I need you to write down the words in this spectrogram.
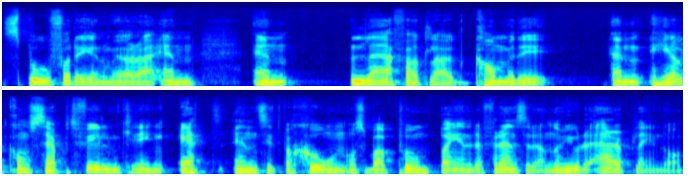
spoofa det genom att göra en, en laugh out loud comedy en hel konceptfilm kring ett, en situation och så bara pumpa in referenser den. De gjorde Airplane då.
